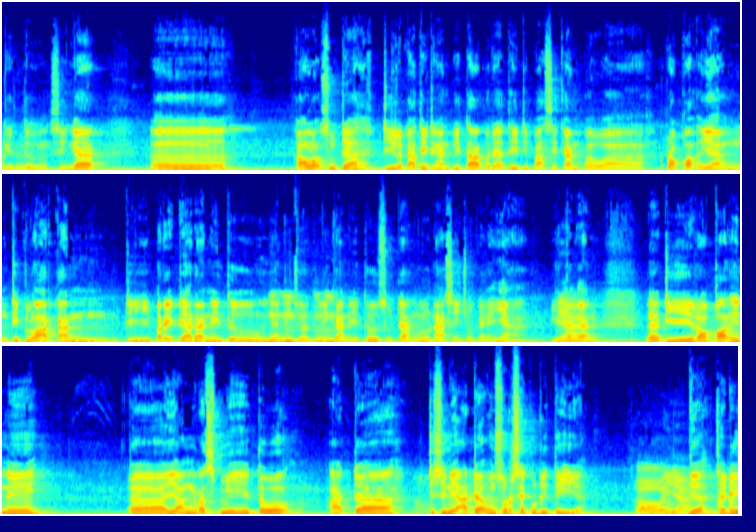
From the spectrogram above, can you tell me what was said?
betul. gitu. Sehingga eh, kalau sudah dilekati dengan pita berarti dipastikan bahwa rokok yang dikeluarkan di peredaran itu yang Mm-mm, dijual belikan itu sudah melunasi cukainya, gitu Ya. kan. Nah di rokok ini eh, yang resmi itu ada di sini ada unsur security ya. Oh iya. Ya, Ada jadi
